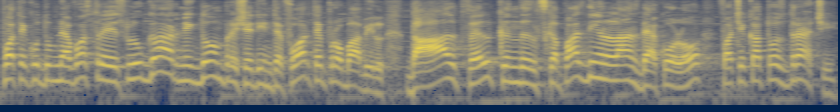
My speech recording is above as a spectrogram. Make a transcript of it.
Poate cu dumneavoastră e slugarnic, domn președinte, foarte probabil. Dar altfel, când îl scăpați din lanț de acolo, face ca toți dracii.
